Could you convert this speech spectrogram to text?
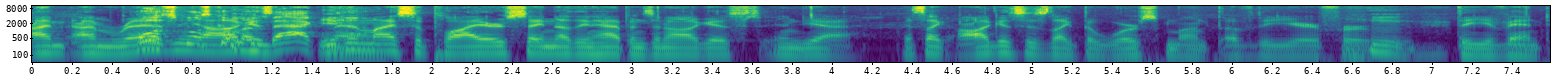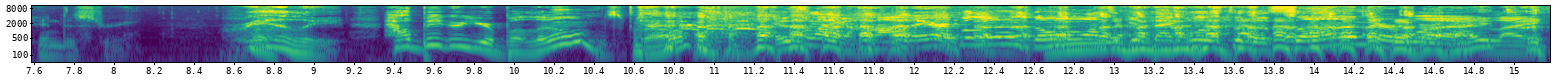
I'm I'm red Well, in school's coming August. back Even now. my suppliers say nothing happens in August, and yeah, it's like August is like the worst month of the year for Hmm. the event industry. Really? How big are your balloons, bro? it's like hot air balloons. No one wants to get that close to the sun, or what? Like,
